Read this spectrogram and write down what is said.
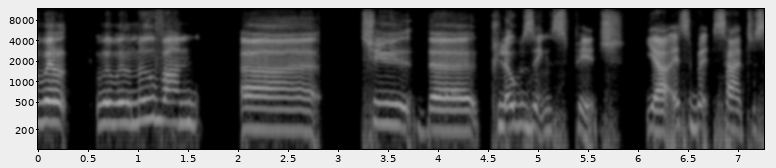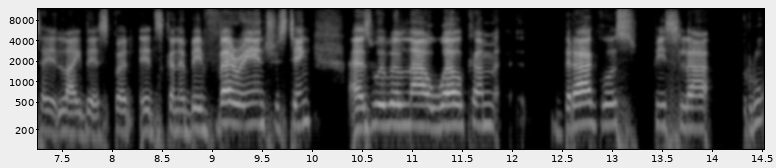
will we will move on uh, to the closing speech. Yeah, it's a bit sad to say it like this, but it's going to be very interesting as we will now welcome Dragos Pislaru.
